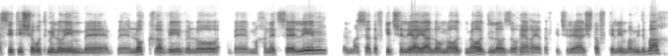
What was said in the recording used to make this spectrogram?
עשיתי שירות מילואים בלא קרבי ולא במחנה צאלים, למעשה התפקיד שלי היה לא מאוד, מאוד לא זוהר, היה תפקיד שלי היה לשטוף כלים במטבח,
